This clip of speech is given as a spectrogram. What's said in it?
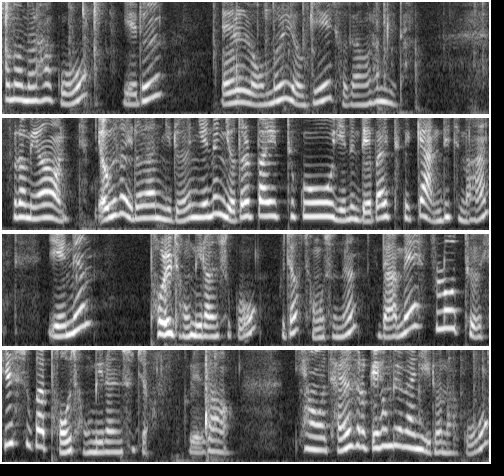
선언을 하고 얘를 엘럼을 여기에 저장을 합니다. 그러면 여기서 일어난 일은 얘는 8바이트고 얘는 4바이트밖에 안 되지만 얘는 덜 정밀한 수고 그죠? 정수는 그 다음에 플로트 실수가 더 정밀한 수죠. 그래서 형, 자연스럽게 형변환이 일어나고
